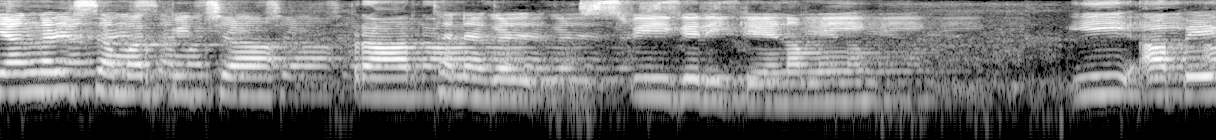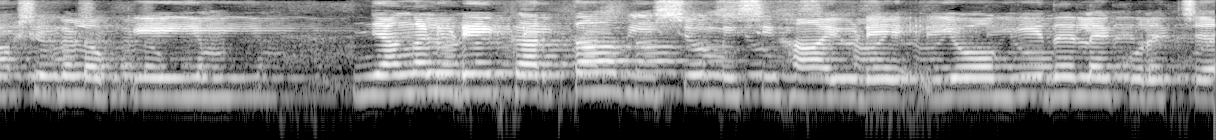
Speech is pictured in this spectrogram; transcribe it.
ഞങ്ങൾ സമർപ്പിച്ച പ്രാർത്ഥനകൾ സ്വീകരിക്കണമേ. ഈ അപേക്ഷകളൊക്കെയും ഞങ്ങളുടെ കർത്താവീശോ മിശിഹായുടെ യോഗ്യതകളെക്കുറിച്ച്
